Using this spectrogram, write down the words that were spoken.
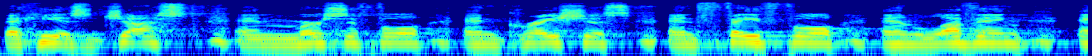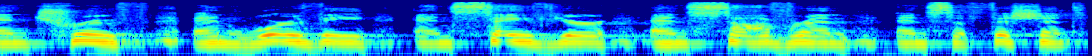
that He is just and merciful and gracious and faithful and loving and truth and worthy and Savior and sovereign and sufficient.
